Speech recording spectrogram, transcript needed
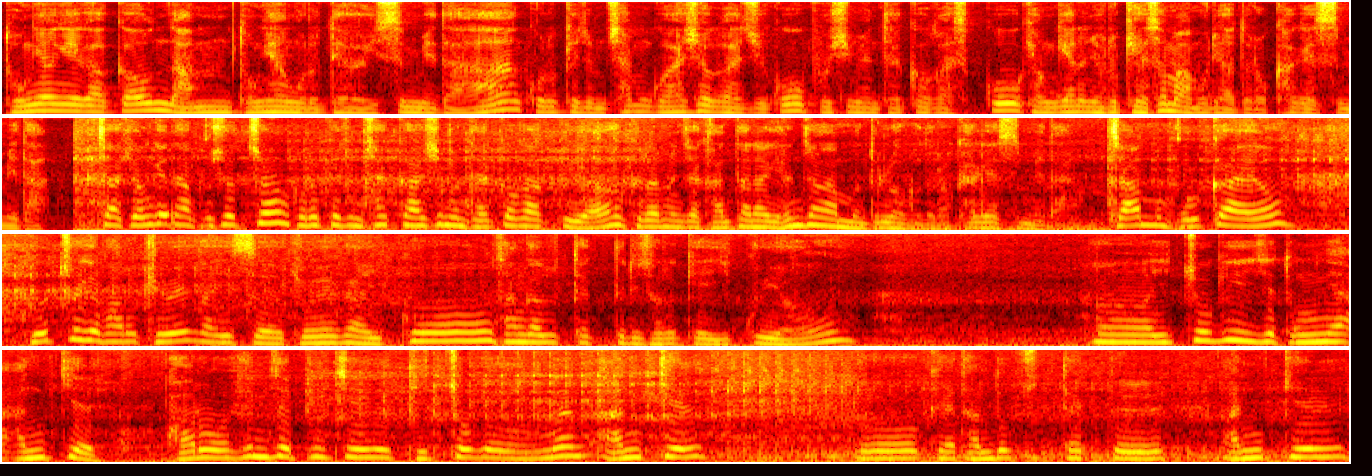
동향에 가까운 남동향으로 되어 있습니다. 그렇게 좀 참고하셔가지고 보시면 될 것 같고 경계는 이렇게 해서 마무리하도록 하겠습니다. 자 경계 다 보셨죠? 그렇게 좀 체크하시면 될 것 같고요. 그러면 이제 간단하게 현장 한번 둘러보도록 하겠습니다. 자 한번 볼까요? 이쪽에 바로 교회가 있어요. 교회가 있고 상가주택들이 저렇게 있고요. 어, 이쪽이 이제 동네 안길, 바로 현재 필지 뒤쪽에 있는 안길, 이렇게 단독주택들 안길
